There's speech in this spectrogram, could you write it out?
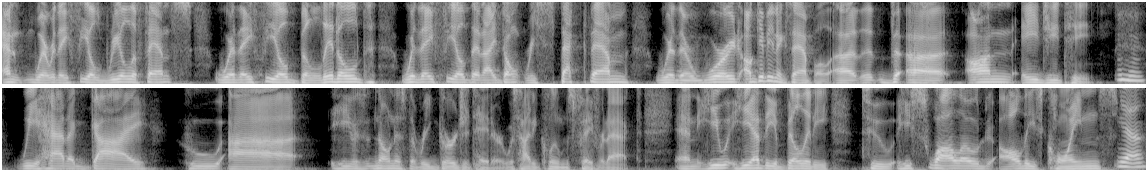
and where they feel real offense where they feel belittled where they feel that i don't respect them where they're worried. I'll give you an example. Uh, the, uh, on agt we had a guy who uh, he was known as the regurgitator. It was Heidi Klum's favorite act, and he he had the ability to he swallowed all these coins. Yeah.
